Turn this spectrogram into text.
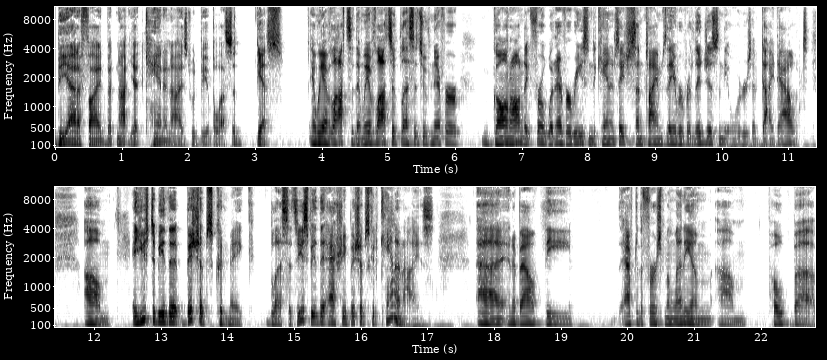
beatified but not yet canonized would be a blessed. Yes. And we have lots of them. We have lots of blesseds who've never gone on to, for whatever reason to canonization. Sometimes they were religious and the orders have died out. Um, it used to be that bishops could make blesseds. It used to be that actually bishops could canonize. Uh, and about the after the first millennium, um, Pope uh,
